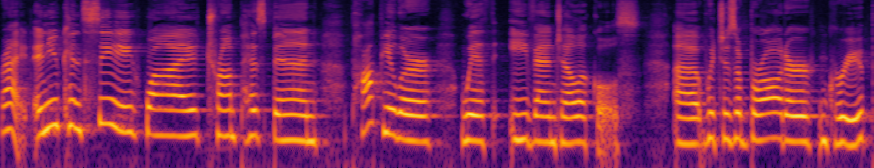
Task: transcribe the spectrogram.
right. And you can see why Trump has been popular with evangelicals, uh, which is a broader group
